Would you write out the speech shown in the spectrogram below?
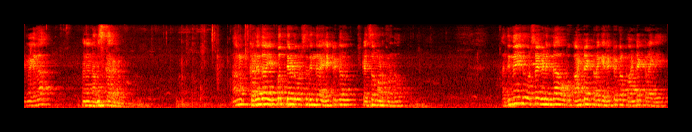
ನಿಮಗೆಲ್ಲ ನನ್ನ ನಮಸ್ಕಾರಗಳು. ನಾನು ಕಳೆದ ಇಪ್ಪತ್ತೆರಡು ವರ್ಷದಿಂದ ಎಲೆಕ್ಟ್ರಿಕಲ್ ಕೆಲಸ ಮಾಡಿಕೊಂಡು ಹದಿನೈದು ವರ್ಷಗಳಿಂದ ಒಬ್ಬ ಕಾಂಟ್ರಾಕ್ಟರ್ ಆಗಿ ಎಲೆಕ್ಟ್ರಿಕಲ್ ಕಾಂಟ್ರಾಕ್ಟರ್ ಆಗಿ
